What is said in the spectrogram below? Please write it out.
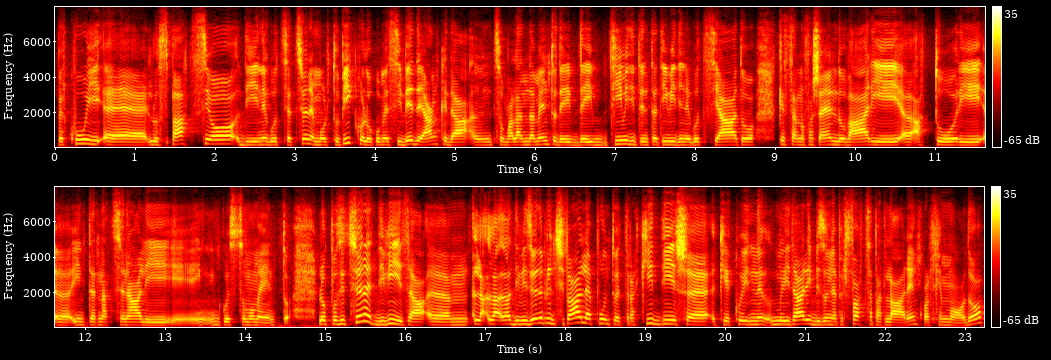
per cui eh, lo spazio di negoziazione è molto piccolo, come si vede anche dall'andamento dei, dei, timidi tentativi di negoziato che stanno facendo vari eh, attori eh, internazionali in, in questo momento. L'opposizione è divisa divisa, ehm, la, la, la, divisione principale appunto è tra chi dice che con i militari bisogna per forza parlare in qualche modo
